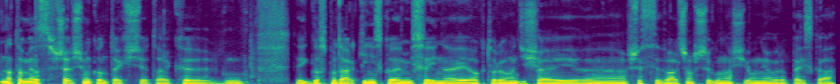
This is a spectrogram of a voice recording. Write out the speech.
Natomiast w szerszym kontekście tak, e, tej gospodarki niskoemisyjnej, o którą dzisiaj e, wszyscy walczą, w szczególności Unia Europejska,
